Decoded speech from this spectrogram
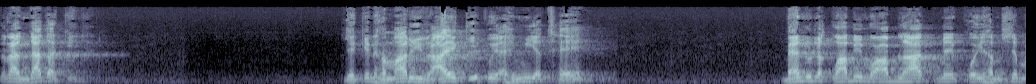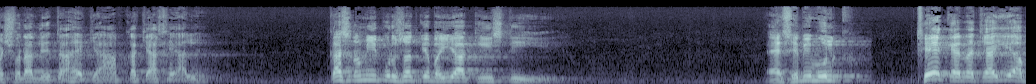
ذرا اندازہ کیجیے لیکن ہماری رائے کی کوئی اہمیت ہے؟ بین الاقوامی معاملات میں کوئی ہم سے مشورہ لیتا ہے؟ کیا آپ کا کیا خیال ہے؟ کس نمی پرست کے بھیا کیستی ایسے بھی ملک تھے کہنا چاہیے، اب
